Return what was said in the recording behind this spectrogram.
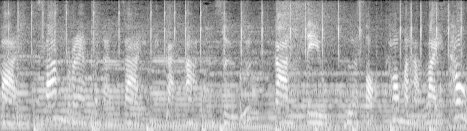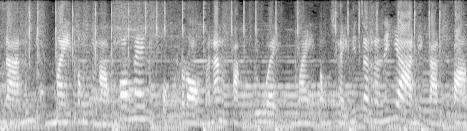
ไป สร้างแรงบันดาลใจในการอ่านหนังสือ การติวเพื่อสอบเข้ามหาลัยเท่านั้น ไม่ต้องพาพ่อแม่ผู้ปกครองมานั่งฟังด้วย ไม่ต้องใช้วิจารณญาณในการฟัง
